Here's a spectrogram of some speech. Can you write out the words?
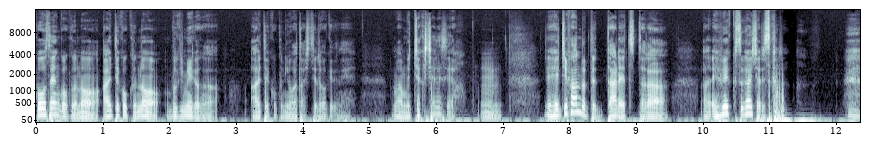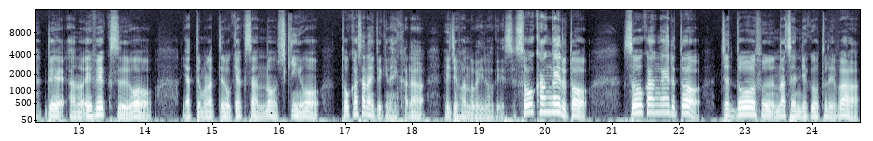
交戦国の相手国の武器メーカーが相手国に渡してるわけでね。まあ、むちゃくちゃですよ。うん。で、ヘッジファンドって誰？っつったら、FX 会社ですから。で、あの、FX をやってもらってるお客さんの資金を溶かさないといけないから、ヘッジファンドがいるわけですよ。そう考えると、そう考えると、じゃあどういうふうな戦略を取れば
